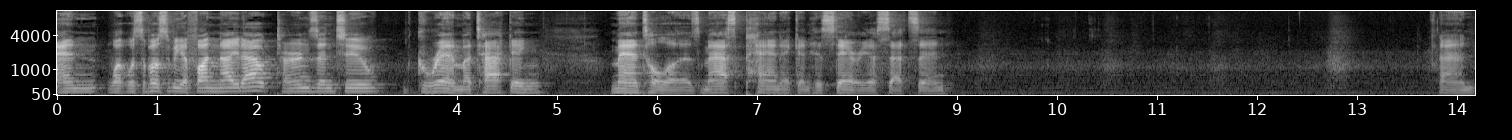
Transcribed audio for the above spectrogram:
and what was supposed to be a fun night out turns into Grimm attacking Mantle as mass panic and hysteria sets in. And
